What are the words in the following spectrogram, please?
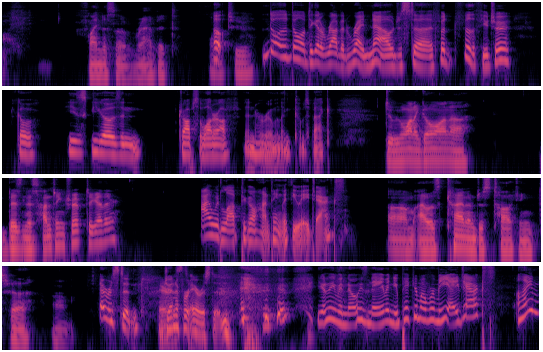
find us a rabbit or Oh. two. Don't don't have to get a rabbit right now. Just uh, for for the future. Go. He's he goes and drops the water off in her room and then comes back. Do we want to go on a business hunting trip together? I would love to go hunting with you, Ajax. Um, I was kind of just talking to um Ariston. Jennifer Ariston. You don't even know his name and you pick him over me, Ajax? I'm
